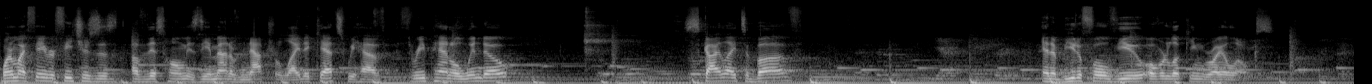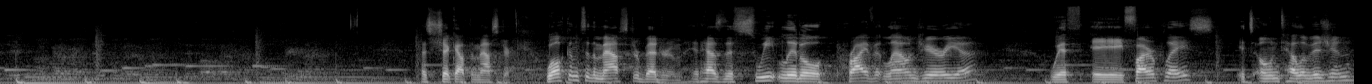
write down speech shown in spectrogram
One of my favorite features of this home is the amount of natural light it gets. We have three panel window, skylights above, and a beautiful view overlooking Royal Oaks. Let's check out the master. Welcome to the master bedroom. It has this sweet little private lounge area with a fireplace, its own television,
